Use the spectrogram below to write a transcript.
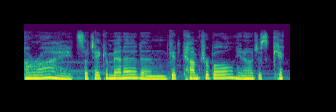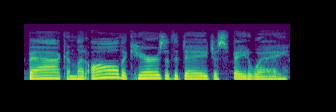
All right. So take a minute and get comfortable. You know, just kick back and let all the cares of the day just fade away.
